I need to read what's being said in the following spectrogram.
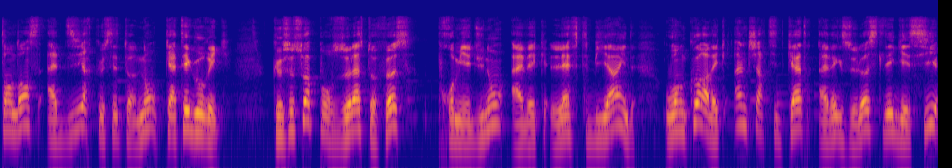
tendance à dire que c'est un nom catégorique. Que ce soit pour The Last of Us, premier du nom avec Left Behind, ou encore avec Uncharted 4 avec The Lost Legacy,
